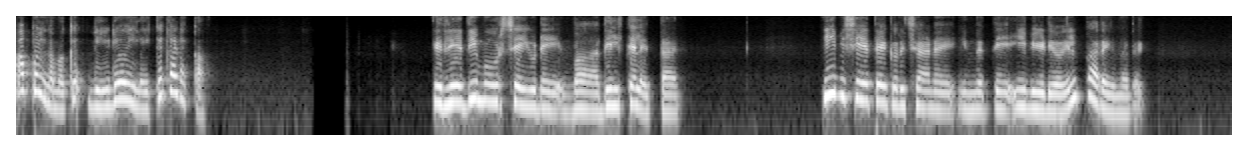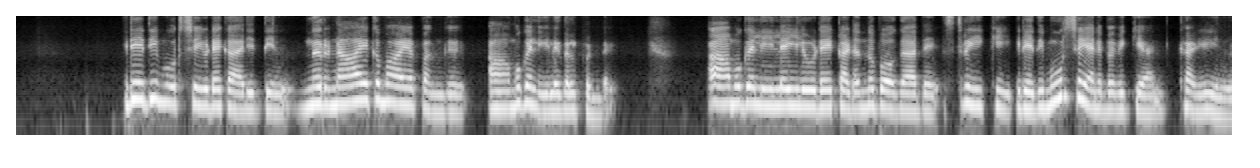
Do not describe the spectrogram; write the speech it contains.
അപ്പോൾ നമുക്ക് വീഡിയോയിലേക്ക് കടക്കാം. രതിമൂർച്ചയുടെ വാതിൽക്കലെത്താൻ ഈ വിഷയത്തെക്കുറിച്ചാണ് ഇന്നത്തെ ഈ വീഡിയോയിൽ പറയുന്നത്. രതിമൂർച്ചയുടെ കാര്യത്തിൽ നിർണായകമായ പങ്ക് ആമുഖലീലകൾക്കുണ്ട്. ആമുഖലീലയിലൂടെ കടന്നു പോകാതെ സ്ത്രീക്ക് രതിമൂർച്ച അനുഭവിക്കാൻ കഴിയില്ല.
